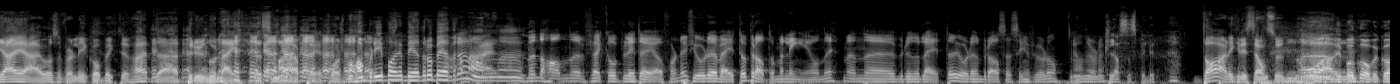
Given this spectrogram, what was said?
Jeg er jo selvfølgelig ikke objektiv her. Det er Bruno Leite som er Play to watch. Men han blir bare bedre og bedre. Han, uh... Men han eh, fikk opp litt øya for den i fjor. Du vet å prate om ham lenge, Jonny. Men eh, Bruno Leite gjorde en bra sesong i fjor, da. ja, han gjør det. Klassespiller. Da er det Kristiansund. Nå er vi på KBK.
